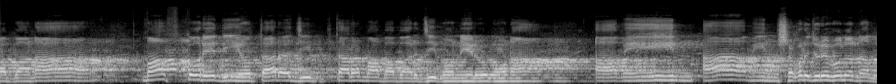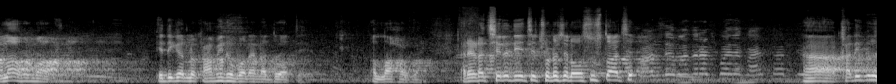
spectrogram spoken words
রব্বানা, মাফ করে দিও তার জীব, তার মা বাবার জীবনের গোনা আমিন আমিন। সকলে জুড়ে বলুন আল্লাহ এদিকের লোক আমিনও বলে না দোয়াতে। আল্লাহ আর এটা ছেড়ে দিয়েছে, ছোট ছেলে অসুস্থ আছে। হ্যাঁ খালি বলে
